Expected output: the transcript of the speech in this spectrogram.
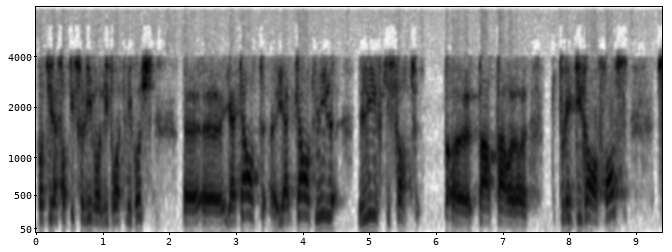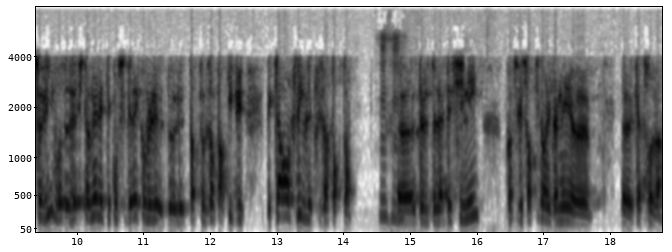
quand il a sorti ce livre ni droite ni gauche, euh, il y a 40, il y a 40 000 livres qui sortent par, par tous les 10 ans en France. Ce livre de Zeftanel était considéré comme le, de, faisant partie du, des 40 livres les plus importants mhm. de, de, la décennie quand il est sorti dans les années 80. Euh, euh,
